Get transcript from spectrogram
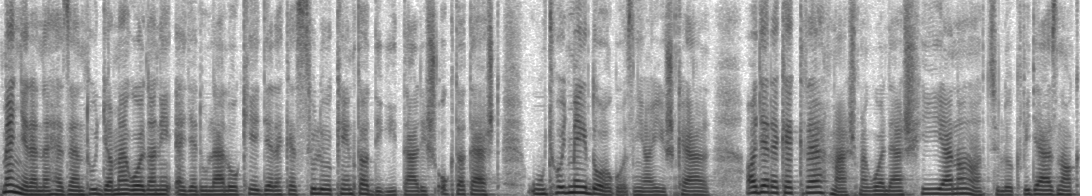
mennyire nehezen tudja megoldani egyedülálló két gyerekes szülőként a digitális oktatást, úgy, hogy még dolgoznia is kell. A gyerekekre más megoldás hiány a nagyszülők vigyáznak,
